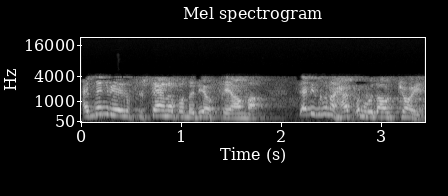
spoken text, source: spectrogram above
And then we have to stand up on the day of Qiyamah. That is going to happen without choice.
